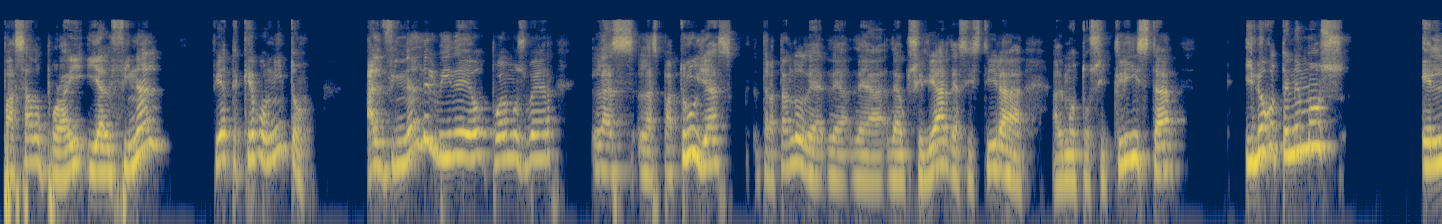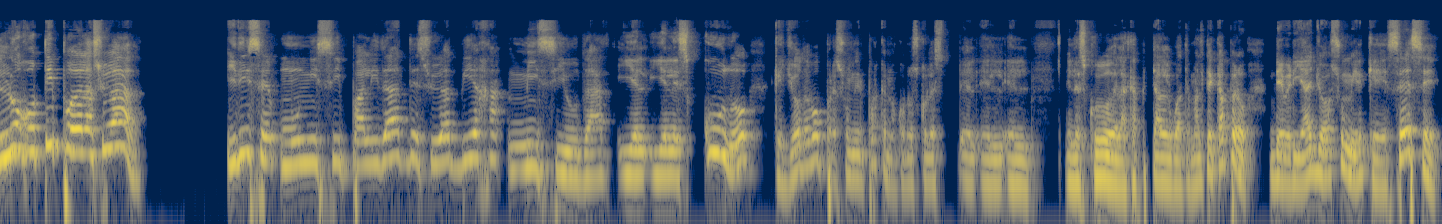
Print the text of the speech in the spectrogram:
pasado por ahí. Y al final, fíjate qué bonito, al final del video podemos ver las, las patrullas tratando de, de, auxiliar, de asistir a, al motociclista. Y luego tenemos el logotipo de la ciudad y dice Municipalidad de Ciudad Vieja, mi ciudad. Y el, y el escudo, que yo debo presumir porque no conozco el, el, el, escudo de la capital guatemalteca, pero debería yo asumir que es ese.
